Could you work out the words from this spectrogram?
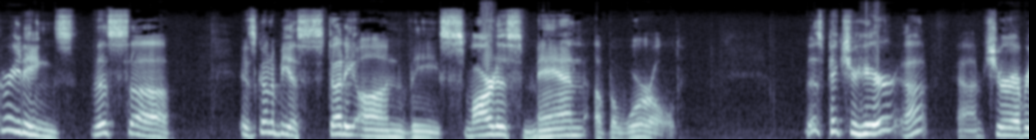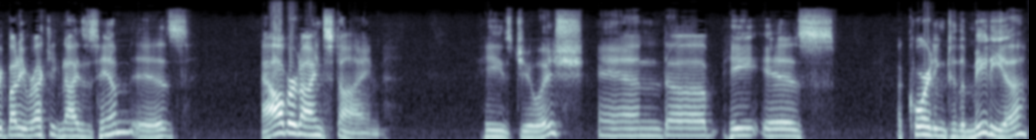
Greetings. This uh, is going to be a study on the smartest man of the world. This picture here, uh, I'm sure everybody recognizes him, is Albert Einstein. He's Jewish and uh, he is, according to the media,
